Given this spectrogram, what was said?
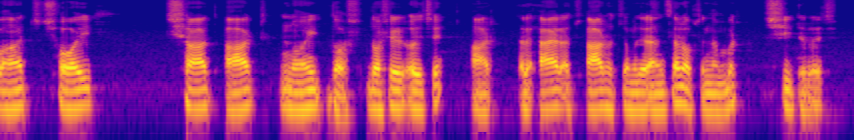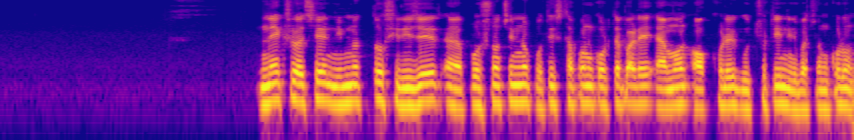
পাঁচ, ছয়, সাত, আট, নয়, দশ, দশের রয়েছে আর তাহলে আর আর হচ্ছে আমাদের অ্যান্সার অপশন নাম্বার সিতে রয়েছে। নেক্সট রয়েছে, নিম্নোক্ত সিরিজের প্রশ্নচিহ্ন প্রতিস্থাপন করতে পারে এমন অক্ষরের গুচ্ছটি নির্বাচন করুন।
